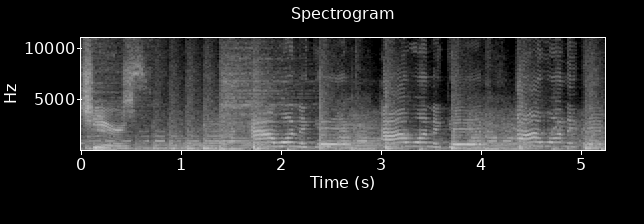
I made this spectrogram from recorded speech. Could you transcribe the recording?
Cheers. Cheers. I wanna get, I wanna get, I wanna get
